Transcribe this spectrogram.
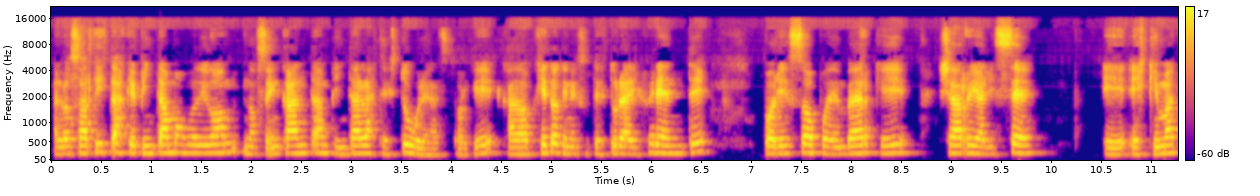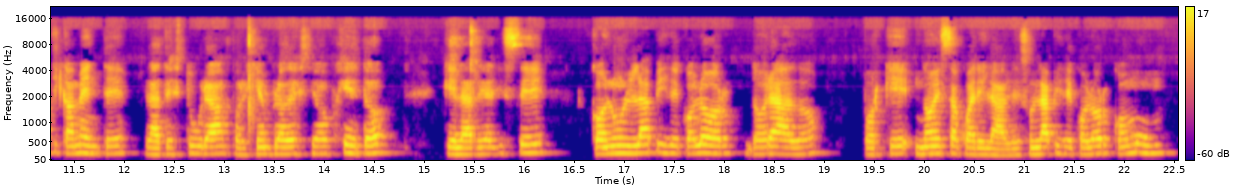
a los artistas que pintamos bodegón nos encantan pintar las texturas porque cada objeto tiene su textura diferente, por eso pueden ver que ya realicé eh, esquemáticamente la textura, por ejemplo, de este objeto, que la realicé con un lápiz de color dorado porque no es acuarelable, es un lápiz de color común,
